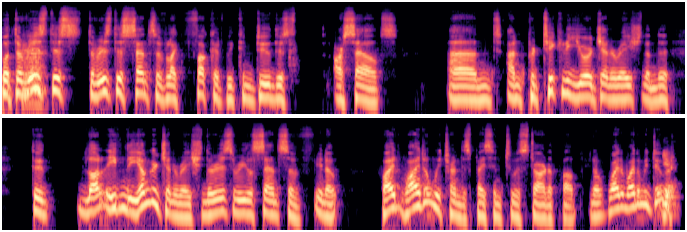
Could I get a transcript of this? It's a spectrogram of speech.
But there is Yeah. this there is this sense of like fuck it, we can do this ourselves, and and particularly your generation and the the lot even the younger generation, there is a real sense of you know why why don't we turn this place into a startup hub? You know why why don't we do Yeah. it?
